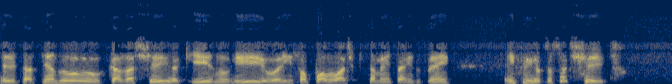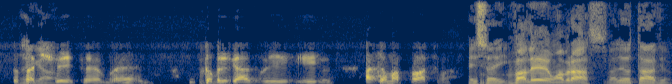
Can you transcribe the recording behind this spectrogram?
ele tá tendo casa cheia aqui no Rio, aí em São Paulo eu acho que também está indo bem. Enfim, eu estou satisfeito. Estou satisfeito. É, é muito obrigado e, e até uma próxima. É isso aí. Valeu, um abraço. Valeu, Otávio.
